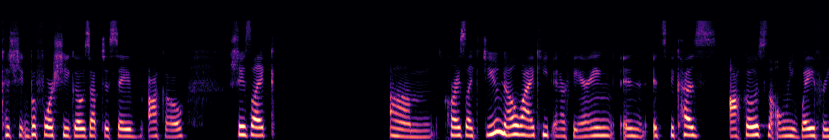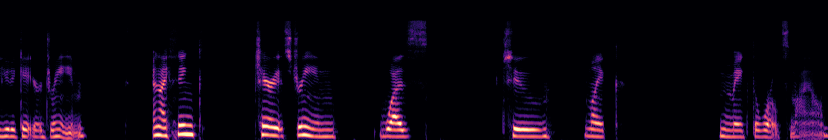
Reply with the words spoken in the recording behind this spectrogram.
because she before she goes up to save Akko, she's like, um, Croix's like, Do you know why I keep interfering? And it's because Akko's the only way for you to get your dream. And I think Chariot's dream was to like make the world smile.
